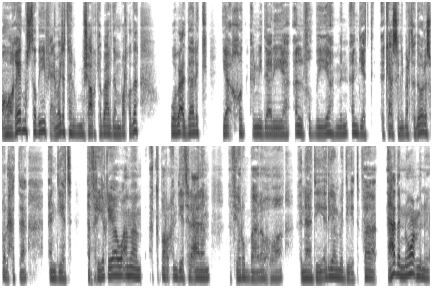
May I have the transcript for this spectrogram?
وهو غير مستضيف. يعني ما جته المشاركة باردة مبردة. وبعد ذلك ياخذ الميدالية الفضية من أندية كأس الليبرتادورس ولا حتى أندية أفريقيا وأمام أكبر أندية العالم في أوروبا لو هو نادي ريال مدريد. فهذا النوع من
